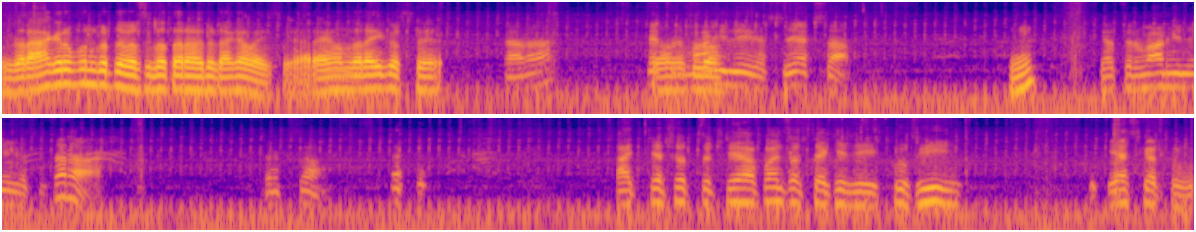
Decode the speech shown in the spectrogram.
যারা আগে রোপণ করতে পারছিল তারা হয়তো টাকা পাইছে। আর এখন যারা এই করছে তারা তাহলে ক্ষেতের তো- মাড়ি নিয়ে গেছে একসা হুম? ক্ষেতের মাড়ি নিয়ে গেছে তারা। একসা ষাট সত্তর টাকা পঞ্চাশ টাকা কেজি কফি গ্যাস কাট করব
